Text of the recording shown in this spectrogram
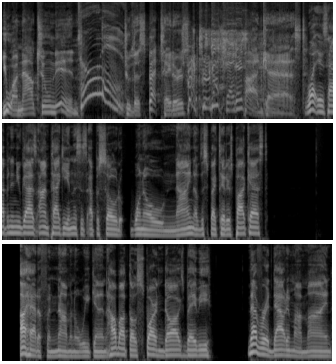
You are now tuned in. To the Spectators, Spectators. Podcast. What is happening, you guys? I'm Packy, and this is episode 109 of the Spectators Podcast. I had a phenomenal weekend. How about those Spartan dogs, baby? Never a doubt in my mind.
